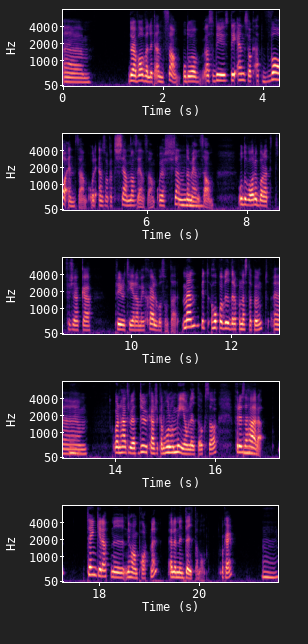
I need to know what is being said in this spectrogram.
Ehm, då jag var väldigt ensam. Och då, alltså det, är, det är en sak att vara ensam och det är en sak att känna sig ensam. Och jag kände mig Mm. ensam. Och då var det bara att försöka prioritera mig själv och sånt där. Men vi hoppar vidare på nästa punkt. Ehm, Mm. Och den här tror jag att du kanske kan hålla med om lite också. För det är så här. Tänk er att ni, ni har en partner eller ni dejtar någon. Okej? Mm.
